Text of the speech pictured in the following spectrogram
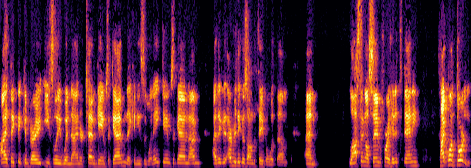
I think they can very easily win nine or ten games again. They can easily win eight games again. I'm I think everything is on the table with them. And last thing I'll say before I hit it to Danny, Tyquan Thornton.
